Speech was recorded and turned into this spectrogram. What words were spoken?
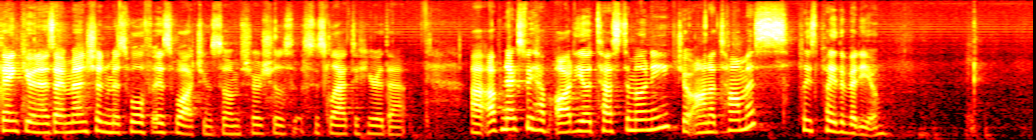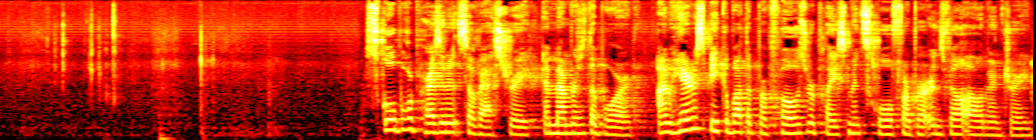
Thank you, and as I mentioned, Ms. Wolff is watching, so I'm sure she's, glad to hear that. Uh, Up next, we have audio testimony. Joanna Thomas, please play the video. School Board President Silvestre and members of the board, I'm here to speak about the proposed replacement school for Burtonsville Elementary.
